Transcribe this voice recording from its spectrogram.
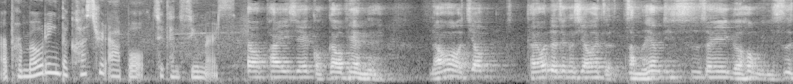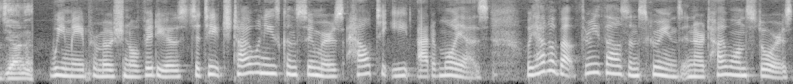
are promoting the custard apple to consumers. 要拍一些广告片呢。然后教台湾的这个消费者怎么样去吃这一个凤梨世家呢？We made promotional videos to teach Taiwanese consumers how to eat atemoyas. We have about 3,000 screens in our Taiwan stores,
